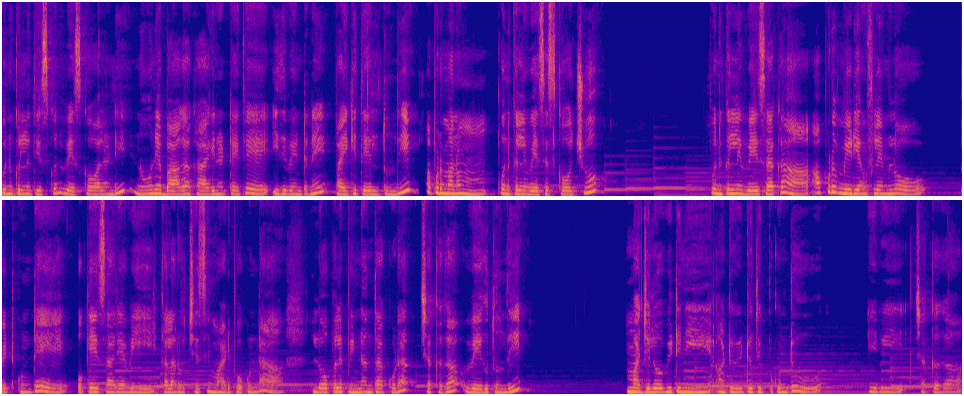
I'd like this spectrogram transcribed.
పునుకుల్ని తీసుకొని వేసుకోవాలండి. నూనె బాగా కాగినట్టయితే ఇది వెంటనే పైకి తేలుతుంది. అప్పుడు మనం పునుకుల్ని వేసేసుకోవచ్చు. పునుకుల్ని వేశాక అప్పుడు మీడియం ఫ్లేమ్లో పెట్టుకుంటే ఒకేసారి అవి కలర్ వచ్చేసి మాడిపోకుండా లోపల పిండంతా కూడా చక్కగా వేగుతుంది. మధ్యలో వీటిని అటు ఇటు తిప్పుకుంటూ ఇవి చక్కగా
